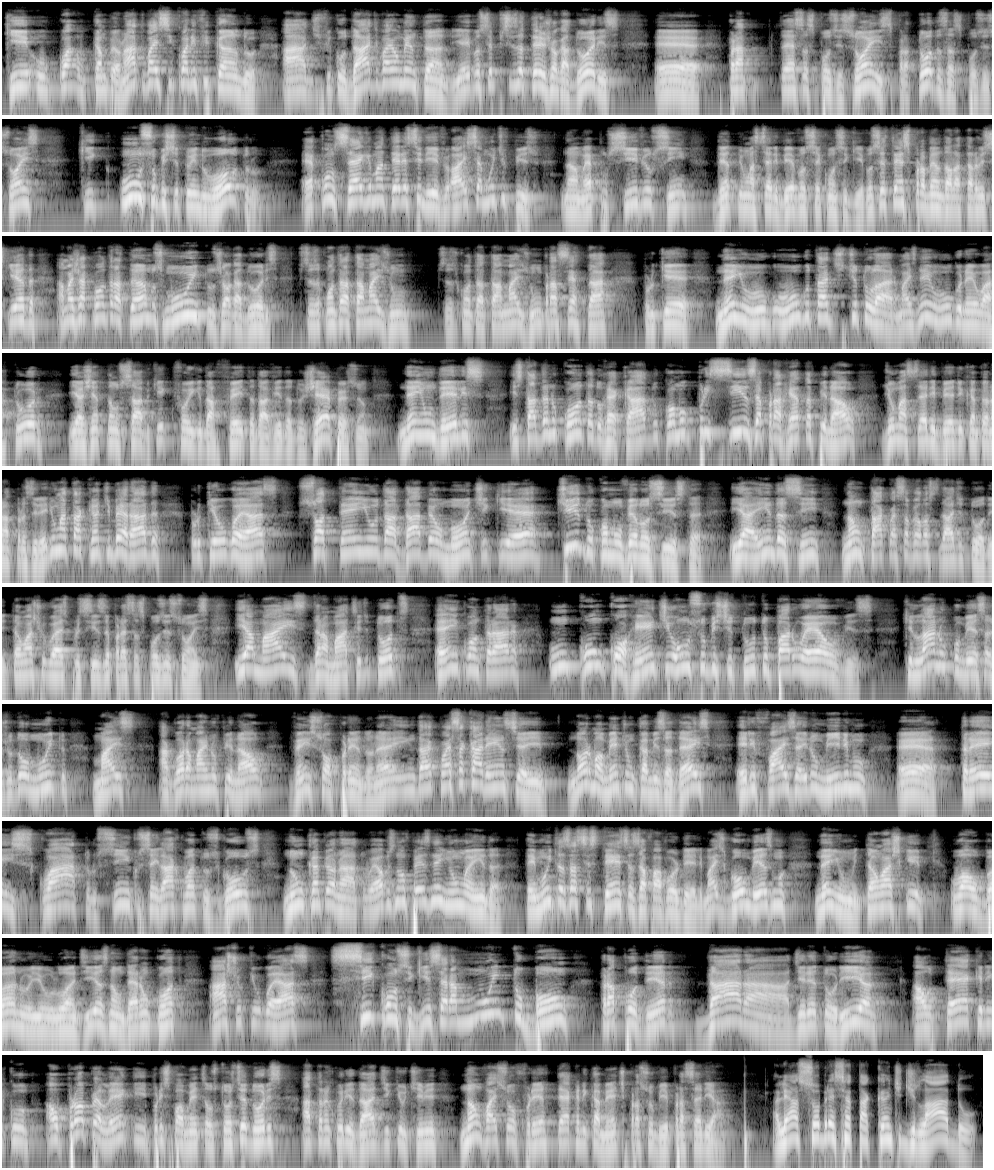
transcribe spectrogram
que o, o, campeonato vai se qualificando, a dificuldade vai aumentando, e aí você precisa ter jogadores é, para essas posições, para todas as posições, que um substituindo o outro, é, consegue manter esse nível. Ah, isso é muito difícil. Não, é possível sim, dentro de uma Série B, você conseguir. Você tem esse problema da lateral esquerda, ah, mas já contratamos muitos jogadores. Precisa contratar mais um. Precisa contratar mais um para acertar. Porque nem o Hugo, o Hugo está de titular, mas nem o Hugo, nem o Arthur, e a gente não sabe o que foi da feita da vida do Jefferson, nenhum deles está dando conta do recado como precisa para a reta final de uma Série B de Campeonato Brasileiro. E um atacante beirada, porque o Goiás só tem o Dadá Belmonte, que é tido como um velocista, e ainda assim não está com essa velocidade toda. Então acho que o Goiás precisa para essas posições. E a mais dramática de todos é encontrar um concorrente ou um substituto para o Elvis, que lá no começo ajudou muito, mas agora mais no final vem sofrendo, né? E ainda com essa carência aí. Normalmente um camisa 10, ele faz aí no mínimo é, três, quatro, cinco, sei lá quantos gols num campeonato. O Elvis não fez nenhum ainda. Tem muitas assistências a favor dele, mas gol mesmo nenhum. Então acho que o Albano e o Luan Dias não deram conta. Acho que o Goiás, se conseguisse, era muito bom para poder dar à diretoria, ao técnico, ao próprio elenco e principalmente aos torcedores a tranquilidade de que o time não vai sofrer tecnicamente para subir para a Série A. Aliás, sobre esse atacante de lado,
